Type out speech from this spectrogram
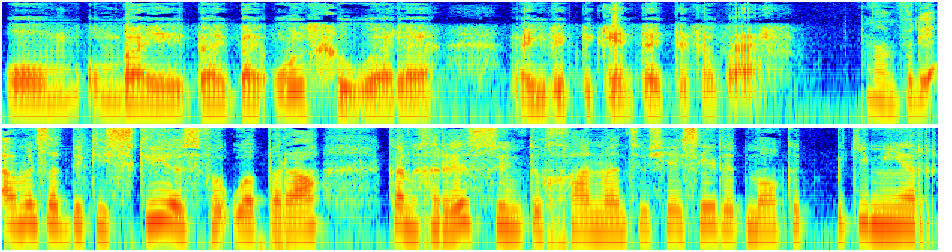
om om by by by ons gehore, jy weet bekendheid te verwerf. Dan vir die ouens wat bietjie skuur is vir opera, kan gerus soen toe gaan want soos jy sê dit maak dit bietjie meer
